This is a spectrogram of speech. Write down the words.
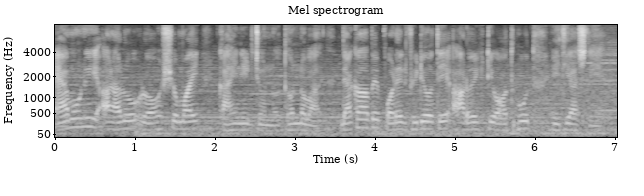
এমনই আরও রহস্যময় কাহিনীর জন্য ধন্যবাদ। দেখা হবে পরের ভিডিওতে আরও একটি অদ্ভুত ইতিহাস নিয়ে।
